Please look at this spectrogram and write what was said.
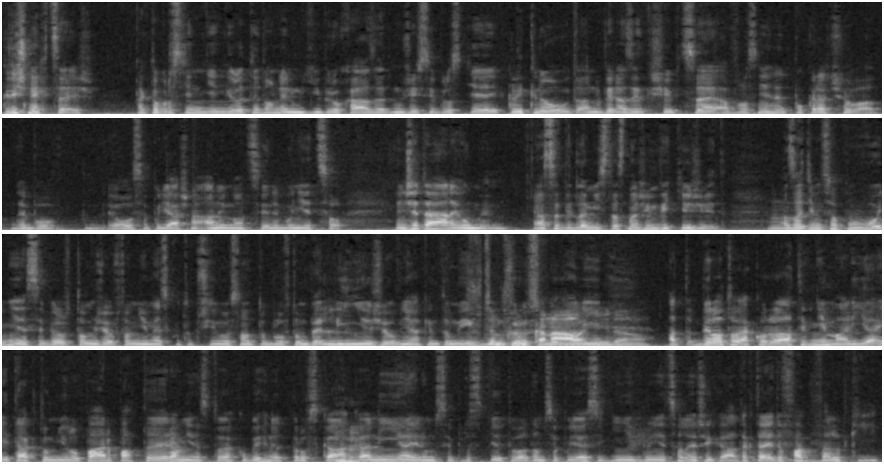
když nechceš, tak to prostě nikdo tě to nenutí procházet. Můžeš si prostě kliknout a vyrazit k šipce a vlastně hned pokračovat. Nebo jo, se podíváš na animaci nebo něco. Jenže to já neumím. Já se tyhle místa snažím vytěžit. Hmm. A zatímco původně si byl v tom, že v tom Německu to přímo snad to bylo v tom Berlíně, že v nějakém tom jejich bunkru kanále někde, no. A t- bylo to jako relativně malý a i tak to mělo pár pater a měl to jakoby hned proskákaný hmm. a jenom si prostě to a tam se podívá, jestli ti někdo něco neříká. Tak tady je to fakt velký.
